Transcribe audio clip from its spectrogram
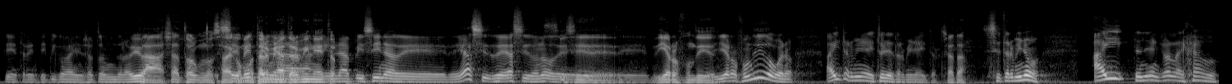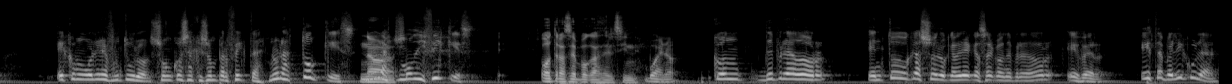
Tiene treinta y pico de años, ya todo el mundo la vio. Ah, ya todo el mundo sabe Se cómo en termina la- Terminator. En la piscina de, de ácido, de ácido, ¿no? Sí, De, sí, de- de hierro fundido. de hierro fundido. Bueno, ahí termina la historia de Terminator. Ya está. Se terminó. Ahí tendrían que haberla dejado. Es como volver al futuro. Son cosas que son perfectas. No las toques, no, No, las modifiques. Otras épocas del cine. Bueno, con Depredador, en todo caso, lo que habría que hacer con Depredador es ver esta película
